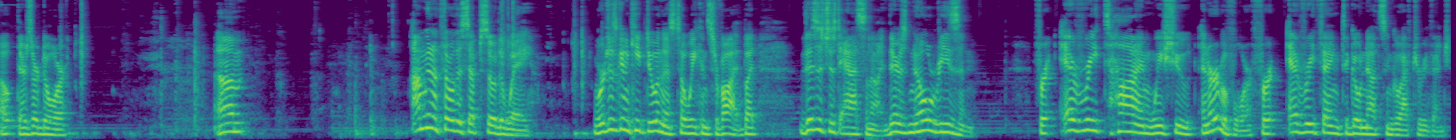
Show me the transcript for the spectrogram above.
Oh, there's our door. Um, I'm going to throw this episode away. We're just going to keep doing this till we can survive. But this is just asinine. There's no reason for every time we shoot an herbivore, for everything to go nuts and go after revenge.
